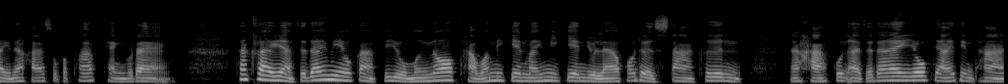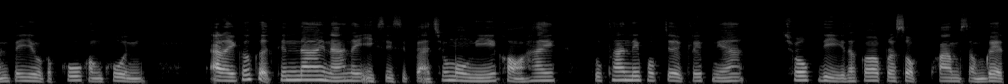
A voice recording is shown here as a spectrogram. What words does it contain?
ยนะคะ สุขภาพแข็งแรง ถ้าใครอยากจะได้มีโอกาสไปอยู่เมืองนอก ถามว่ามีเกณฑ์ไหมมีเกณฑ์อยู่แล้ว เพราะเดอะสตาร์ขึ้นนะคะ คุณอาจจะได้โยกย้ายถิ่นฐานไปอยู่กับคู่ของคุณ อะไรก็เกิดขึ้นได้นะ ในอีก 48 ชั่วโมงนี้ขอให้ทุกท่านที่พบเจอคลิปนี้โชคดีแล้วก็ประสบความสำเร็จ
